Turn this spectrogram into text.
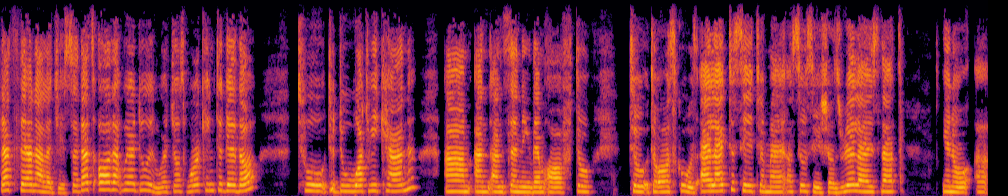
that's the analogy. So that's all that we're doing. We're just working together to to do what we can um and and sending them off to to, to our schools. I like to say to my associations, realize that, you know, uh,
